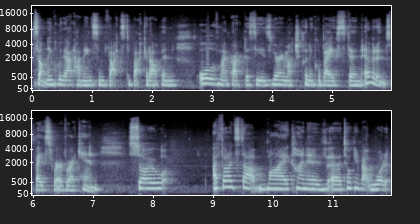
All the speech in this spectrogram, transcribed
something without having some facts to back it up. And all of my practice is very much clinical based and evidence based wherever I can. So I thought I'd start by kind of uh, talking about what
